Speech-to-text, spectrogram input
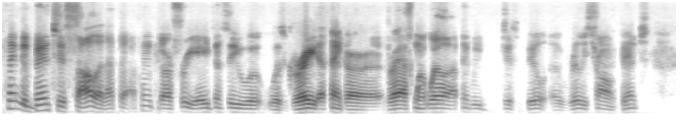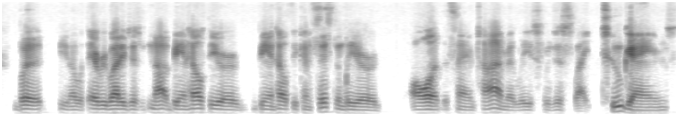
I think the bench is solid. I, th- I think our free agency w- was great. I think our draft went well. I think we just built a really strong bench. But you know, with everybody just not being healthy or being healthy consistently or all at the same time, at least for just like two games,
